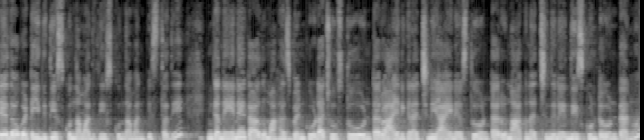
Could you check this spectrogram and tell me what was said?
ఏదో ఒకటి ఇది తీసుకుందాం అది తీసుకుందాం అనిపిస్తుంది. ఇంకా నేనే కాదు మా హస్బెండ్ కూడా చూస్తూ ఉంటారు. ఆయనకి నచ్చినవి ఆయన వేస్తూ ఉంటారు. నాకు నచ్చింది నేను తీసుకుంటూ ఉంటాను.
